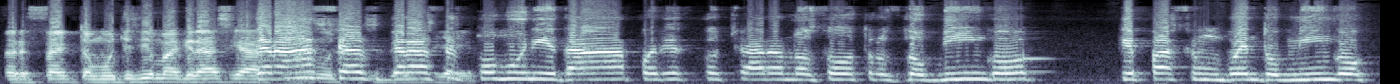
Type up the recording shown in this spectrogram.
Perfecto, muchísimas gracias. ti, Gracias, muchísimas gracias comunidad por escuchar a nosotros domingo. Que pase un buen domingo,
